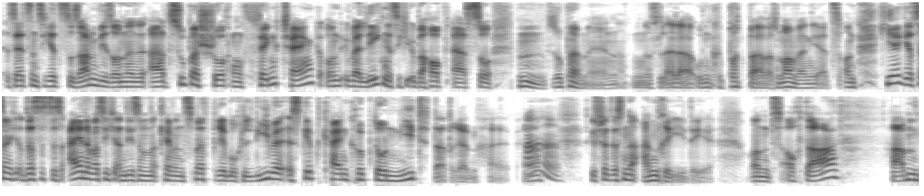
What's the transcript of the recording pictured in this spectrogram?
setzen sich jetzt zusammen wie so eine Art Superschurken-Think Tank und überlegen es sich überhaupt erst so, hm, Superman, das ist leider unkaputtbar, was machen wir denn jetzt? Und hier geht's nämlich, und das ist das eine, was ich an diesem Kevin Smith-Drehbuch liebe, es gibt kein Kryptonit da drin halt. Ja? Ah. Es gibt stattdessen eine andere Idee. Und auch da haben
